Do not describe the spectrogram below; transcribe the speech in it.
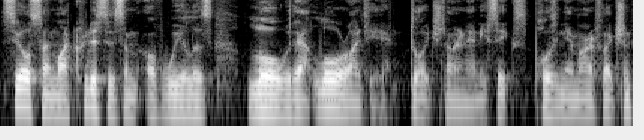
See also my criticism of Wheeler's law without law idea, Deutsch 1986. Pausing there, my reflection.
